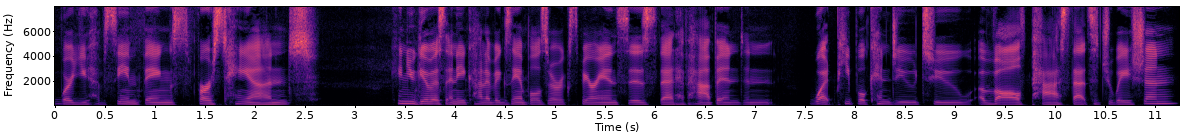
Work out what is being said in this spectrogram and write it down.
where you have seen things firsthand, can you give us any kind of examples or experiences that have happened and what people can do to evolve past that situation?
